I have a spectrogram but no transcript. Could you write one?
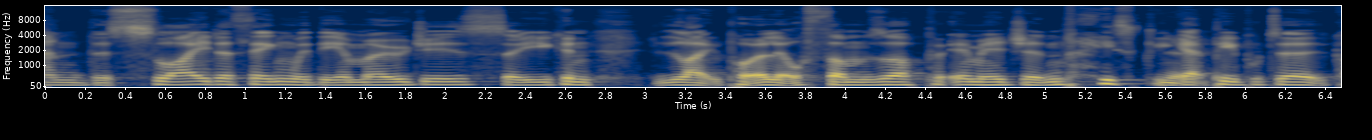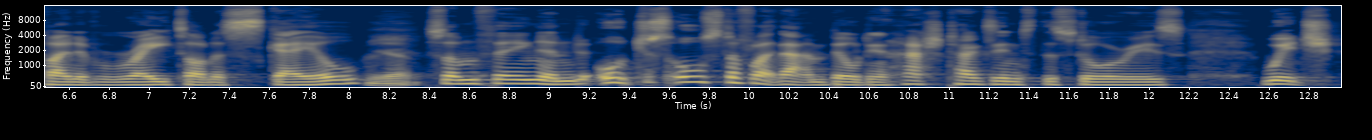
and the slider thing with the emojis so you can like put a little thumbs up image and basically Yeah. get people to kind of rate on a scale Yeah. something and or just all stuff like that and building hashtags into the stories which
